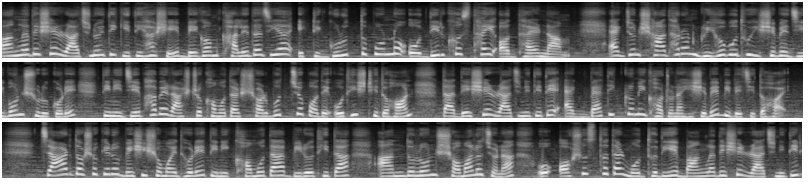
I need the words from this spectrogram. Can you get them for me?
বাংলাদেশের রাজনৈতিক ইতিহাসে বেগম খালেদা জিয়া একটি গুরুত্বপূর্ণ ও দীর্ঘস্থায়ী অধ্যায়ের নাম। একজন সাধারণ গৃহবধূ হিসেবে জীবন শুরু করে তিনি যেভাবে রাষ্ট্র ক্ষমতার সর্বোচ্চ পদে অধিষ্ঠিত হন, তা দেশের রাজনীতিতে এক ব্যতিক্রমী ঘটনা হিসেবে বিবেচিত হয়। চার দশকেরও বেশি সময় ধরে তিনি ক্ষমতা, বিরোধিতা, আন্দোলন, সমালোচনা ও অসুস্থতার মধ্য দিয়ে বাংলাদেশের রাজনীতির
